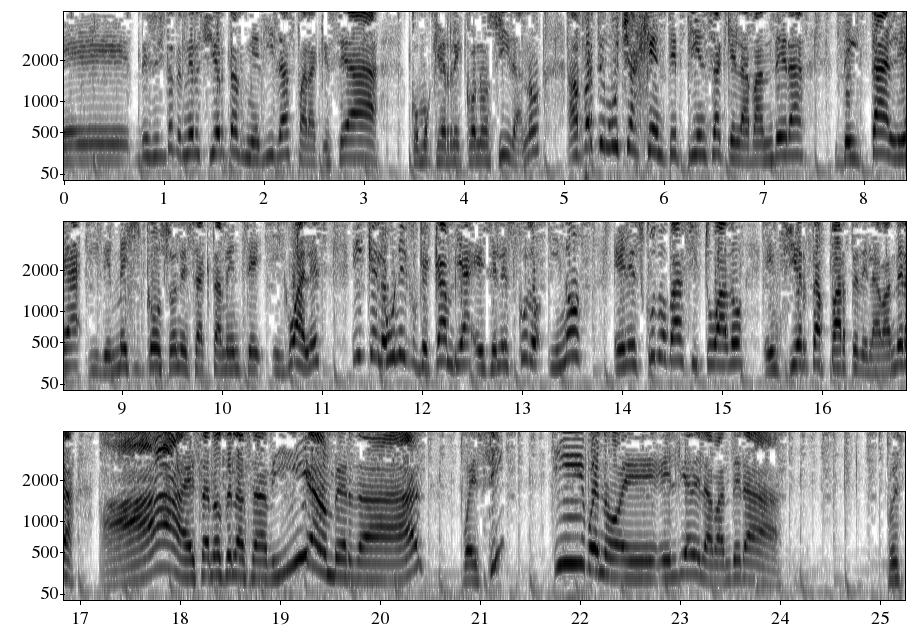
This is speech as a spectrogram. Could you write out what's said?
eh, necesita tener ciertas medidas para que sea como que reconocida, ¿no? Aparte mucha gente piensa que la bandera de Italia y de México son exactamente iguales y que lo único que cambia es el escudo y no, el escudo va situado en cierta parte de la bandera. Ah, esa no se la sabían, ¿verdad? Pues sí. Y bueno, eh, el día de la bandera pues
